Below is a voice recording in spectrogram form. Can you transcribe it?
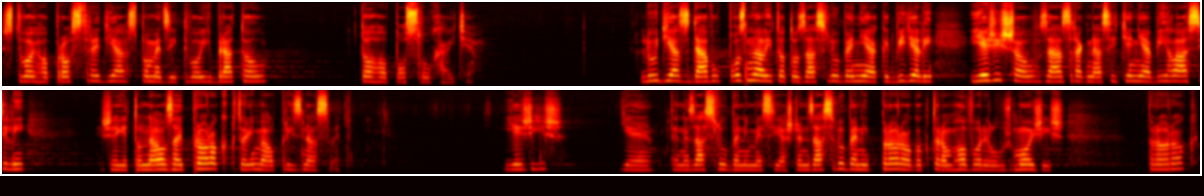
z tvojho prostredia, spomedzi tvojich bratov, toho poslúchajte. Ľudia z Davu poznali toto zasľúbenie a keď videli Ježišov zázrak nasytenia, vyhlásili, že je to naozaj prorok, ktorý mal prísť na svet. Ježiš je ten zasľúbený Mesiaš, ten zasľúbený prorok, o ktorom hovoril už Mojžiš. Prorok,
